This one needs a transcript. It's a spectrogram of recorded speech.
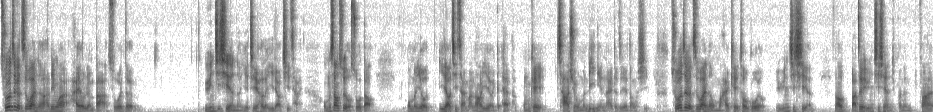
除了这个之外呢，另外还有人把所谓的语音机器人呢，也结合了医疗器材。我们上次有说到，我们有医疗器材嘛，然后也有一个 App，我们可以查询我们历年来的这些东西。除了这个之外呢，我们还可以透过语音机器人，然后把这个语音机器人可能放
